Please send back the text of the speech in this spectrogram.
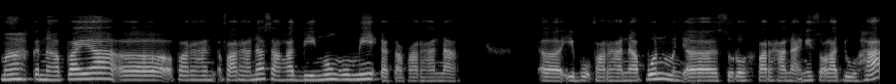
Mah, kenapa ya uh, Farhan Farhana sangat bingung Umi, kata Farhana. Uh, Ibu Farhana pun uh, suruh Farhana ini sholat duha,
